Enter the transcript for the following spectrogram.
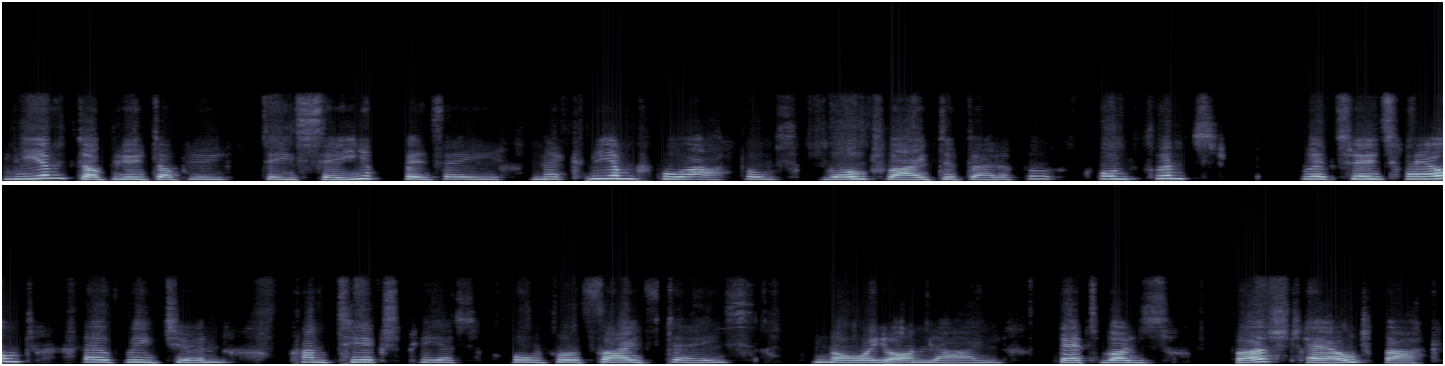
name WWDC is a nickname for Apple's Worldwide Developer Conference, which is held every June and takes place over five days now online. It was first held back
